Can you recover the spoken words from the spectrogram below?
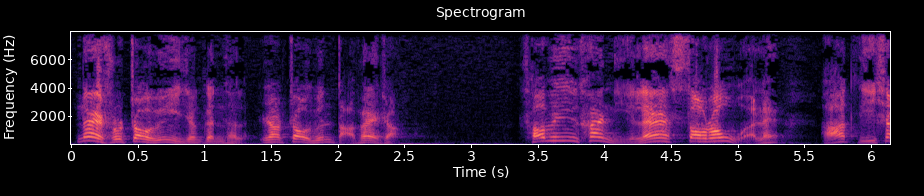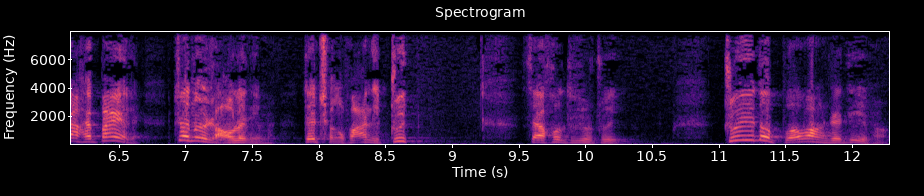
那时候赵云已经跟他了，让赵云打败仗。曹兵一看你来骚扰我来啊，底下还败了，这能饶了你吗？得惩罚你，追，在后头就追。追到博望这地方，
